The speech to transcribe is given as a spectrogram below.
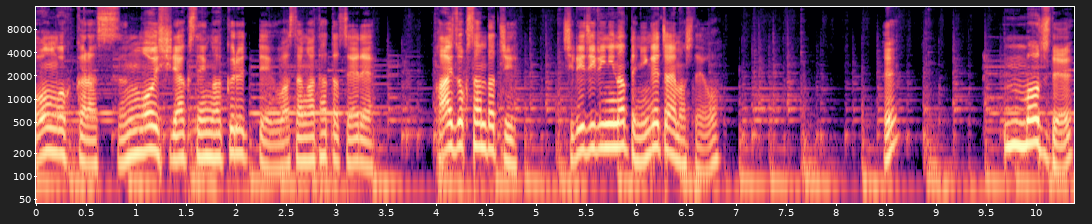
本国からすんごい試略船が来るって噂が立ったせいで海賊さんたちチリジリになって逃げちゃいましたよ。マジで？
